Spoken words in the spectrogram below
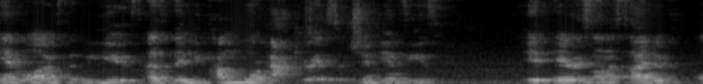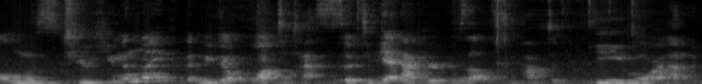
analogs that we use as they become more accurate, so chimpanzees, it errs on the side of almost too human-like that we don't want to test. So to get accurate results, you have to be more unethical.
